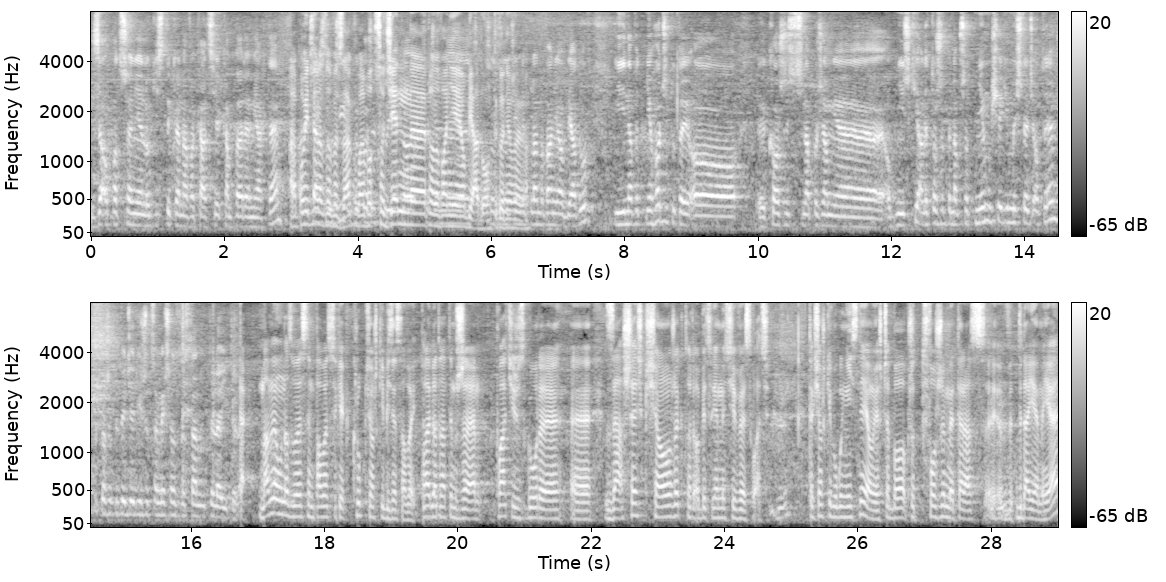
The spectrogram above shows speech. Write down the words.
zaopatrzenie, logistykę na wakacje, kamperem, jachtem. Albo jednorazowy zakup, albo codzienne planowanie obiadu tygodniowego. Codzienne planowanie obiadów i nawet nie chodzi tutaj o y, korzyść na poziomie obniżki, ale to, żeby na przykład nie musieli myśleć o tym, tylko żeby wiedzieli, że co miesiąc dostaną tyle i tyle. Tak, mamy u nas w OSM Power tak jak klub książki biznesowej. Polega to na tym, że płacisz z góry e, za sześć książek, które obiecujemy Ci wysłać. Te książki w ogóle nie istnieją jeszcze, bo tworzymy teraz, e, wy- wydajemy je,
